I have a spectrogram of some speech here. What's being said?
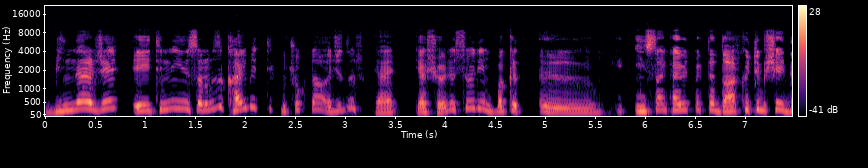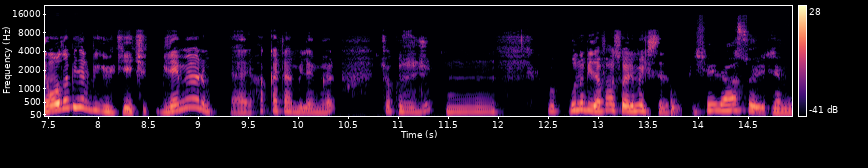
binlerce eğitimli insanımızı kaybettik. Bu çok daha acıdır. Yani ya şöyle söyleyeyim bakın e, insan kaybetmekte daha kötü bir şey ne olabilir bir ülke için? Bilemiyorum. Yani hakikaten bilemiyorum. Çok üzücü. Hmm, bunu bir defa söylemek istedim. Bir şey daha söyleyeceğim.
